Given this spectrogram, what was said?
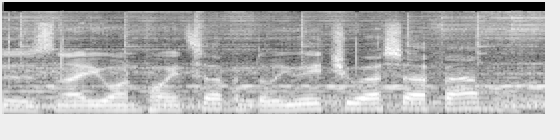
is 91.7 WHUS FM.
